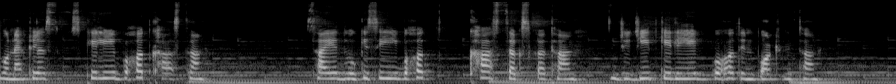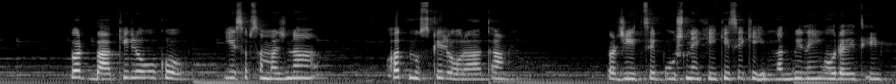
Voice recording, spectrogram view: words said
वो नेकलेस उसके लिए बहुत खास था। शायद वो किसी बहुत खास शख्स का था, जो जीत के लिए बहुत इम्पोर्टेंट था। पर बाकी लोगों को ये सब समझना बहुत मुश्किल हो रहा था। पर जीत से पूछने की किसी की हिम्मत भी नहीं हो रही थी।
